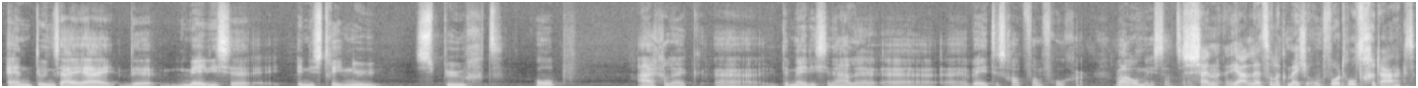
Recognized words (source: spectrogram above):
En toen zei jij: de medische industrie nu spuugt op eigenlijk uh, de medicinale uh, wetenschap van vroeger. Waarom is dat zo? Ze zijn ja, letterlijk een beetje ontworteld geraakt.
